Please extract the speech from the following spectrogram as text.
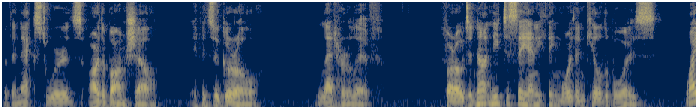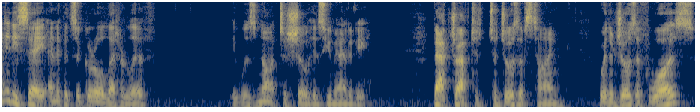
But the next words are the bombshell. If it's a girl, let her live. Pharaoh did not need to say anything more than kill the boys. Why did he say, and if it's a girl, let her live? It was not to show his humanity. Backtrack to, to Joseph's time, whether Joseph was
